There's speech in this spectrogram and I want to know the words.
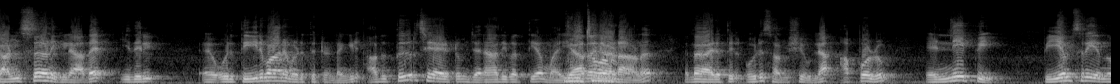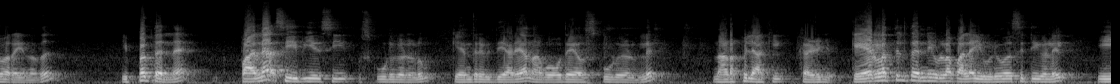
കൺസേൺ ഇല്ലാതെ ഇതിൽ ഒരു തീരുമാനമെടുത്തിട്ടുണ്ടെങ്കിൽ അത് തീർച്ചയായിട്ടും ജനാധിപത്യ മര്യാദകളാണ് എന്ന കാര്യത്തിൽ ഒരു സംശയവുമില്ല. അപ്പോഴും N E P P M Shri എന്ന് പറയുന്നത് ഇപ്പം തന്നെ പല സി ബി എസ് ഇ സ്കൂളുകളിലും കേന്ദ്ര വിദ്യാലയ നവോദയ സ്കൂളുകളിൽ നടപ്പിലാക്കി കഴിഞ്ഞു. കേരളത്തിൽ തന്നെയുള്ള പല യൂണിവേഴ്സിറ്റികളിൽ ഈ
